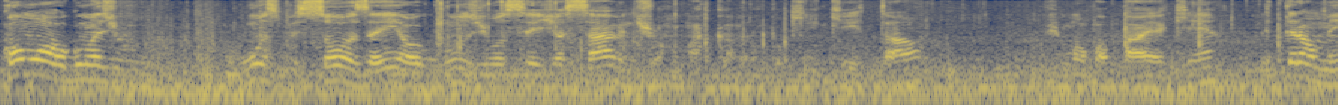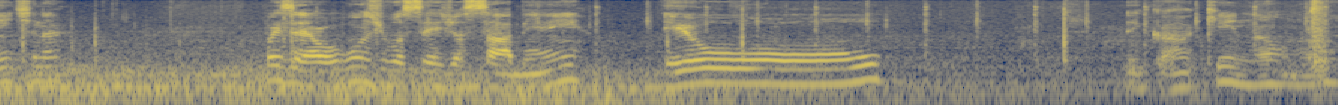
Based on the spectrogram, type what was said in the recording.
como algumas de algumas pessoas aí, alguns de vocês já sabem, deixa eu arrumar a câmera um pouquinho aqui e tal. Filmar o papai aqui, literalmente, né? Pois é, alguns de vocês já sabem aí. Eu. Tem carro aqui? Não, não.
